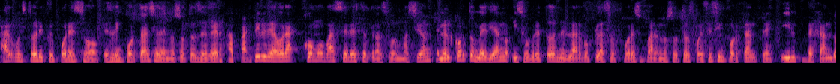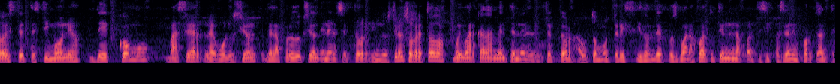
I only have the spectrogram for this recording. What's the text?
algo histórico y por eso es la importancia de nosotros de ver a partir de ahora cómo va a ser esta transformación formación en el corto, mediano y sobre todo en el largo plazo. Por eso para nosotros pues es importante ir dejando este testimonio de cómo va a ser la evolución de la producción en el sector industrial, sobre todo muy marcadamente en el sector automotriz y donde pues Guanajuato tiene una participación importante.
